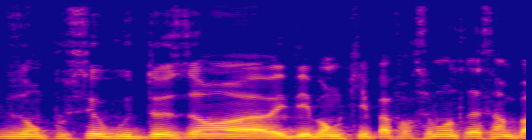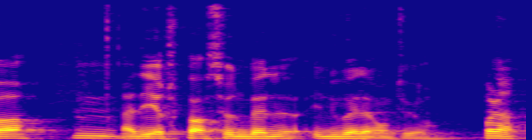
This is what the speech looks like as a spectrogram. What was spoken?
qui vous ont poussé au bout de deux ans avec des banquiers pas forcément très sympas Hmm. à dire je pars sur une, belle, une nouvelle aventure. Voilà.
